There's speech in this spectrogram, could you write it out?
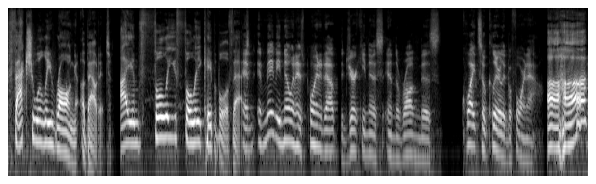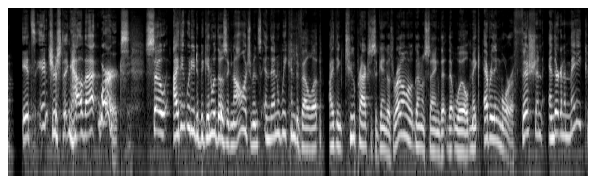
factually wrong about it. I am fully, fully capable of that. And and maybe no one has pointed out the jerkiness and the wrongness quite so clearly before now. Uh huh. It's interesting how that works. So I think we need to begin with those acknowledgments, and then we can develop, I think, two practices. Again, goes right along with what Glenn was saying that, that will make everything more efficient, and they're going to make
